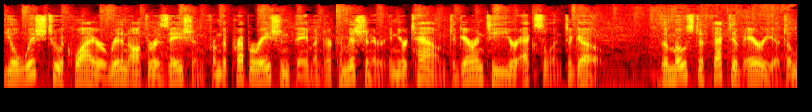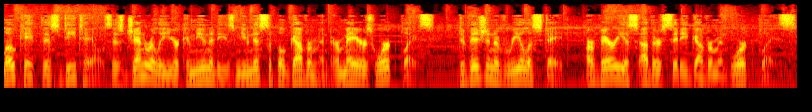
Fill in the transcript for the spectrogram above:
You'll wish to acquire written authorization from the preparation payment or commissioner in your town to guarantee you're excellent to go. The most effective area to locate this details is generally your community's municipal government or mayor's workplace, division of real estate, or various other city government workplace.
